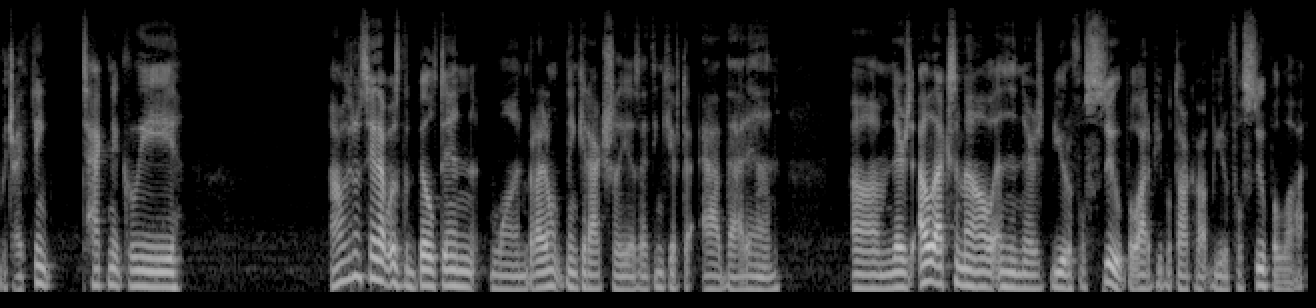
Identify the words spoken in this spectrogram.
which I think technically I was going to say that was the built-in one, but I don't think it actually is. I think you have to add that in. Um, there's LXML, and then there's Beautiful Soup. A lot of people talk about Beautiful Soup a lot,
